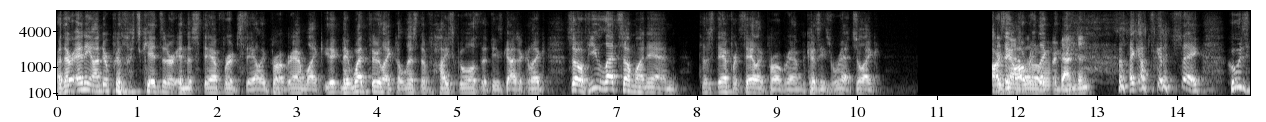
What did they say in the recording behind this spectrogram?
are there any underprivileged kids that are in the Stanford sailing program? Like, they went through like the list of high schools that these guys are like. So if you let someone in to the Stanford sailing program because he's rich, like, are Isn't they that a already like redundant? like I was gonna say, who's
